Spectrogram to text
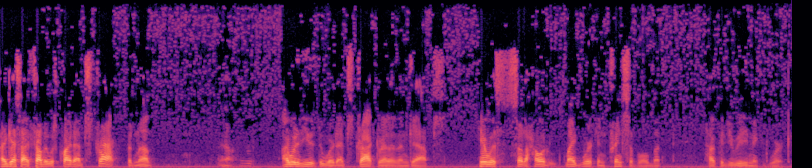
I guess I felt it was quite abstract, but not. You know, I would have used the word abstract rather than gaps. Here was sort of how it might work in principle, but how could you really make it work?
